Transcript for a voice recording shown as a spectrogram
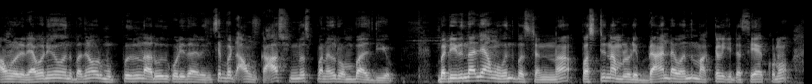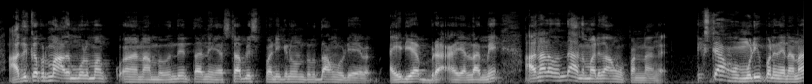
அவங்களோட ரெவன்யூ வந்து பார்த்தீங்கன்னா ஒரு முப்பதுலேருந்து அறுபது கோடி தான் இருந்துச்சு. பட் அவங்க காசு இன்வெஸ்ட் பண்ணது ரொம்ப அதிகம். பட் இருந்தாலும் அவங்க வந்து ஃபஸ்ட் என்னன்னா ஃபஸ்ட்டு நம்மளுடைய பிராண்டை வந்து மக்கள்கிட்ட சேர்க்கணும். அதுக்கப்புறமா அது மூலமாக நம்ம வந்து தன்னை எஸ்டாப்ளிஷ் பண்ணிக்கணுன்றது தான் அவங்களுடைய ஐடியா ப்ரா எல்லாமே. அதனால் வந்து அந்த மாதிரி தான் அவங்க பண்ணாங்க. நெக்ஸ்ட் அவங்க முடிவு பண்ணது என்னன்னா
